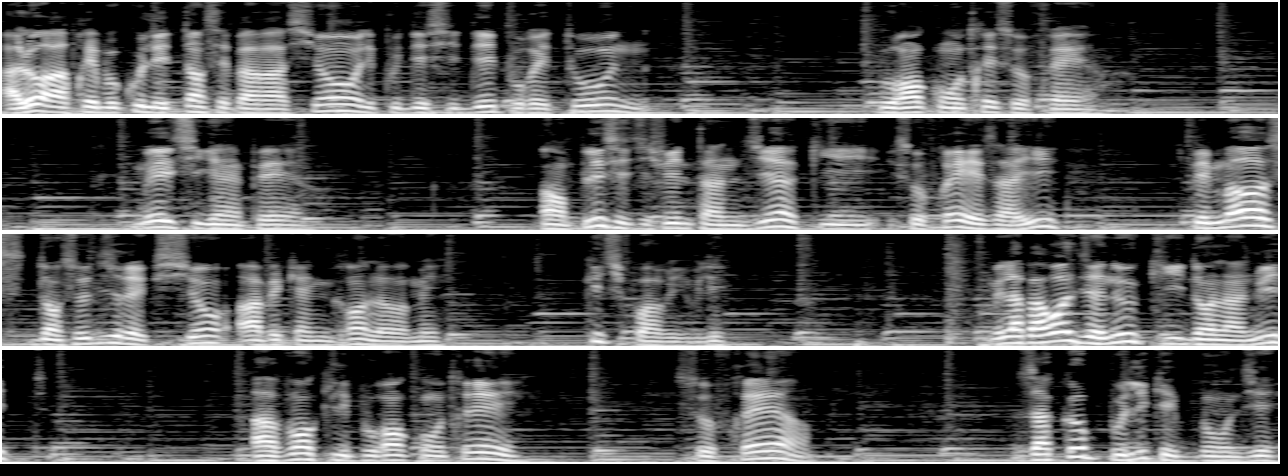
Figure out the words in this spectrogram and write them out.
Alors, après beaucoup de temps de séparation, il peut décider pour retourner pour rencontrer son frère. Mais il s'y un père. En plus, il fait une dire que son frère Esaïe marcher dans cette direction avec un grand armée. Qui tu peux arriver Mais la parole dit à nous qui, dans la nuit, avant qu'il puisse rencontrer son frère, Jacob pour lui quelque bon Dieu.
